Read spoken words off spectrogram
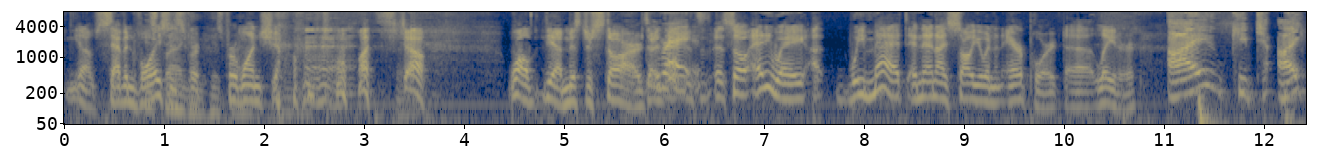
you know seven voices for. He's for one show. one show. Well, yeah, Mr. Stars. Right. So anyway, uh, we met, and then I saw you in an airport uh, later. I keep. T- I.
